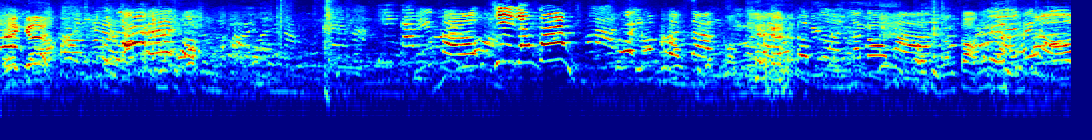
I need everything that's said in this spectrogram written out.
เฮ้ยเกิร์นี่เขาที่ลำกองช่วยรวบรวมตังค์รวบรวมเงินแล้วก็มาเอาถึงลำกองนี่ให้น้อง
